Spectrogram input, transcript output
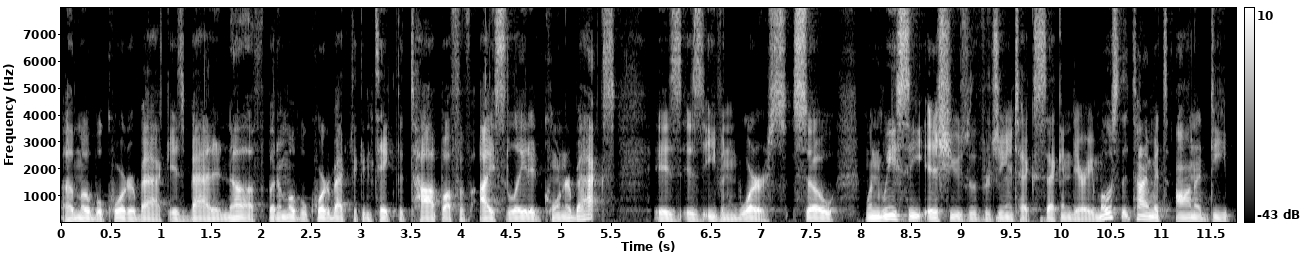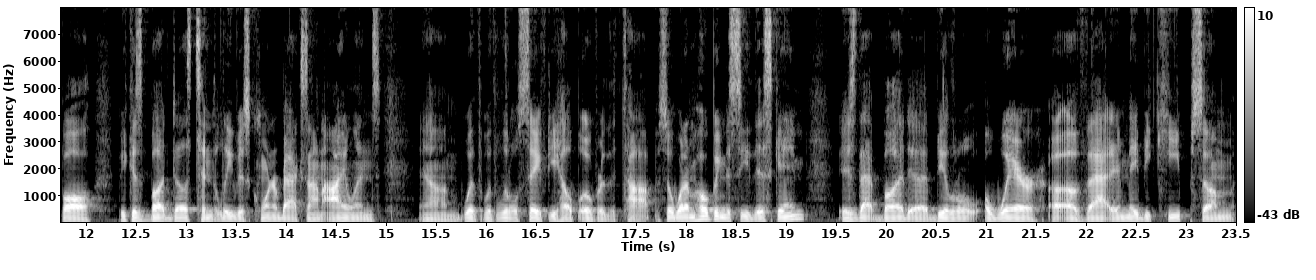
A mobile quarterback is bad enough, but a mobile quarterback that can take the top off of isolated cornerbacks is is even worse. So when we see issues with Virginia Tech's secondary, most of the time it's on a deep ball because Bud does tend to leave his cornerbacks on islands um, with with little safety help over the top. So what I'm hoping to see this game is that Bud uh, be a little aware uh, of that and maybe keep some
